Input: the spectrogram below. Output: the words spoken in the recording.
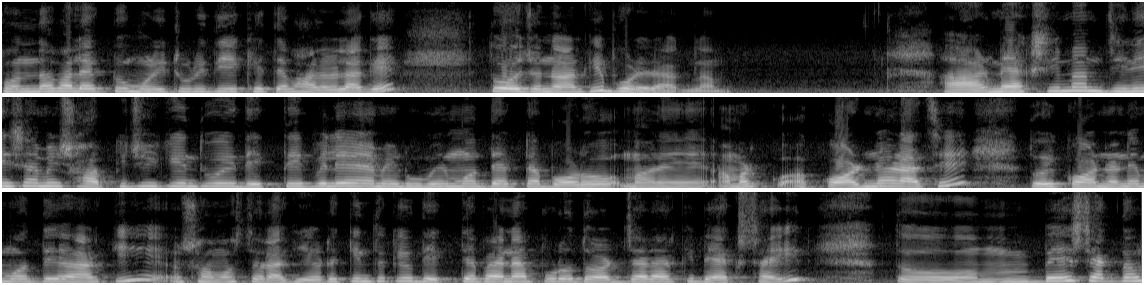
সন্ধ্যাবেলা একটু মুড়ি টুড়ি দিয়ে খেতে ভালো লাগে, তো ওই জন্য আর কি ভরে রাখলাম। আর ম্যাক্সিমাম জিনিস আমি সব কিছুই কিন্তু ওই দেখতে পেলে আমি রুমের মধ্যে একটা বড় মানে আমার কর্নার আছে, তো ওই কর্নারের মধ্যে আর কি সমস্ত রাখি। ওটা কিন্তু কেউ দেখতে পায় না, পুরো দরজার আর কি ব্যাক সাইড তো বেশ একদম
